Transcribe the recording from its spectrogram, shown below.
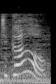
to go.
